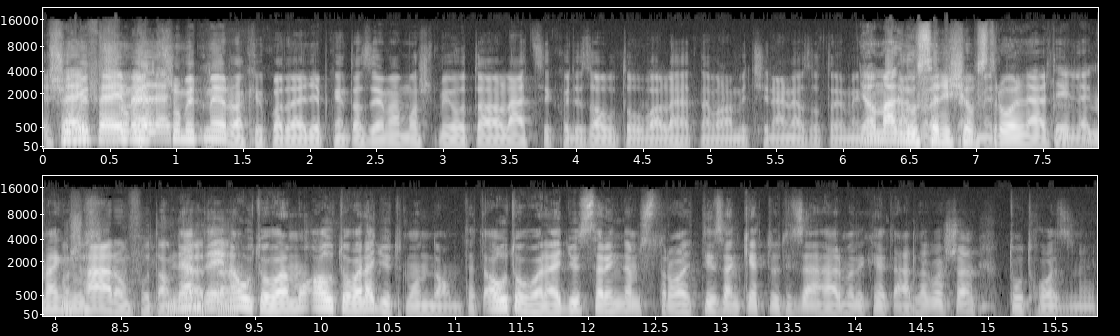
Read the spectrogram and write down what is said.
Sumit, Sumit, Sumit miért rakjuk oda egyébként? Azért, mert most mióta látszik, hogy az autóval lehetne valamit csinálni, azóta ő még Ja, Magnussen is jobb. Strollnál, tényleg. Meg- Most három futam Nem, telt de én autóval, autóval együtt mondom. Tehát autóval együtt szerintem Stroll 12-13. helyet átlagosan tud hozni.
